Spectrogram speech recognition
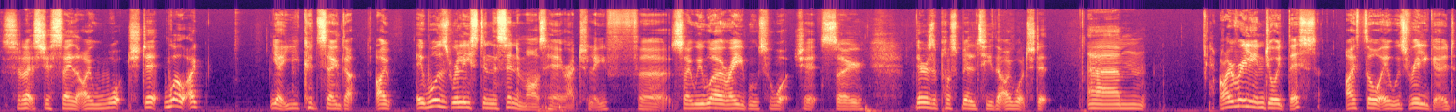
so let's just say that I watched it. Well, I yeah, you could say that I it was released in the cinemas here actually for so we were able to watch it. So there is a possibility that I watched it. Um, I really enjoyed this. I thought it was really good.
